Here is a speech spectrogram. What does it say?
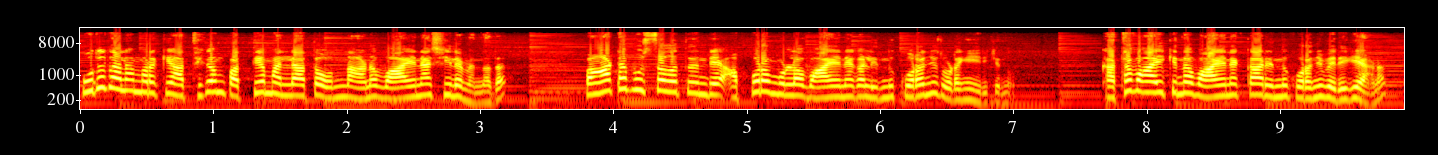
പുതുതലമുറയ്ക്ക് അധികം പഥ്യമല്ലാത്ത ഒന്നാണ് വായനാശീലം എന്നത്. പാഠപുസ്തകത്തിന്റെ അപ്പുറമുള്ള വായനകൾ ഇന്ന് കുറഞ്ഞു തുടങ്ങിയിരിക്കുന്നു. കഥ വായിക്കുന്ന വായനക്കാർ ഇന്ന് കുറഞ്ഞു വരികയാണ്.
